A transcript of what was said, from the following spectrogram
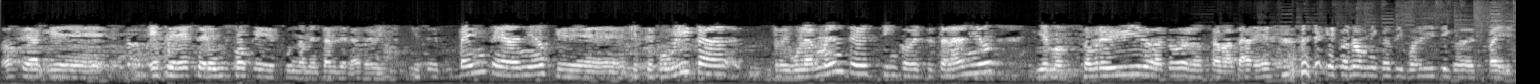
O sea que ese es el enfoque fundamental de la revista. Hace 20 años que, que se publica regularmente, cinco veces al año, y hemos sobrevivido a todos los avatares económicos y políticos del país.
